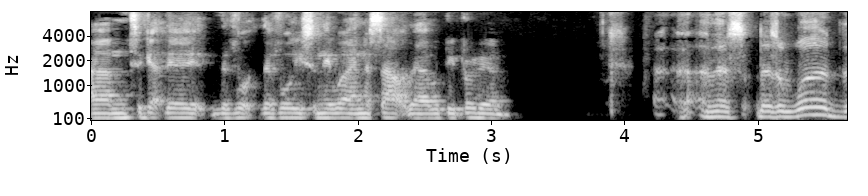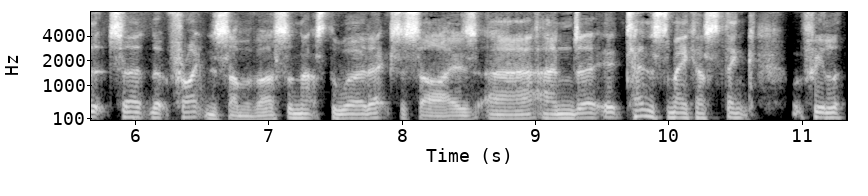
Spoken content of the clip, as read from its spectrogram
um, to get the, the the voice and the awareness out there would be brilliant. And there's there's a word that uh, that frightens some of us, and that's the word exercise. Uh, and uh, it tends to make us think, feel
